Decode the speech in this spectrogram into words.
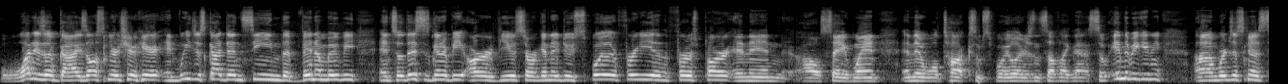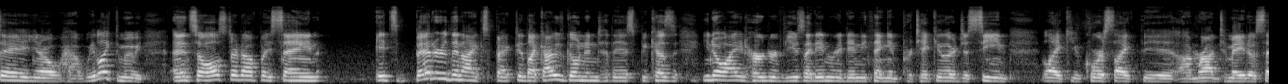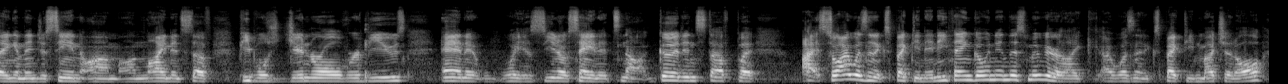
What is up guys, Awesome Nerd Show here, and we just got done seeing the Venom movie, and so this is going to be our review, so we're going to do spoiler free in the first part, and then I'll say when, and then we'll talk some spoilers and stuff like that. So in the beginning, um, we're just going to say, you know, how we like the movie. And so I'll start off by saying, it's better than I expected. Like I was going into this because you know I had heard reviews. I didn't read anything in particular. Just seeing like you of course like the um, Rotten Tomatoes saying, and then just seeing um, online and stuff people's general reviews, and it was you know saying it's not good and stuff. But I so I wasn't expecting anything going in this movie, or like I wasn't expecting much at all.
